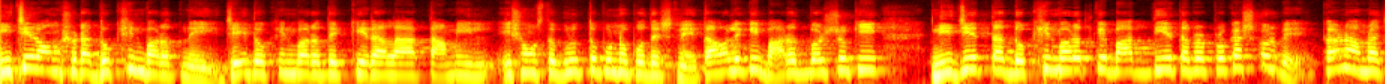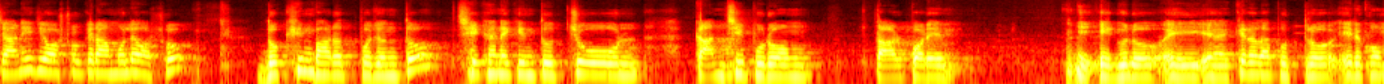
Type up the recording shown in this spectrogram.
নিচের অংশটা দক্ষিণ ভারত নেই, যেই দক্ষিণ ভারতে কেরালা, তামিল এই সমস্ত গুরুত্বপূর্ণ প্রদেশ নেই, তাহলে কি ভারতবর্ষ কি নিজের তার দক্ষিণ ভারতকে বাদ দিয়ে তারপর প্রকাশ করবে? কারণ আমরা জানি যে অশোকের আমলে অশোক দক্ষিণ ভারত পর্যন্ত, সেখানে কিন্তু চোল, কাঞ্চিপুরম, তারপরে এগুলো এই কেরালাপুত্র এরকম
